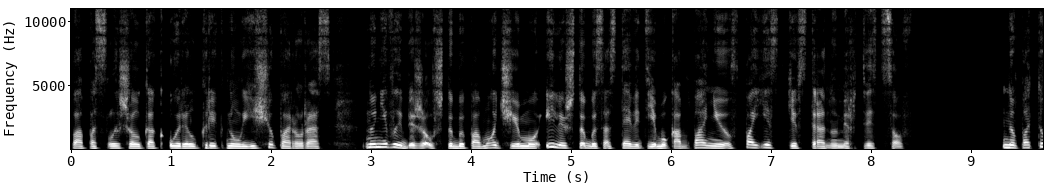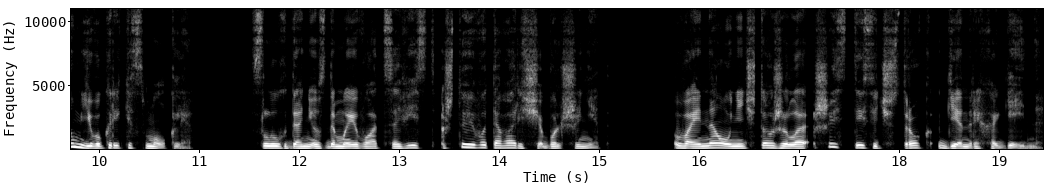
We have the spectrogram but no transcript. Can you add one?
Папа слышал, как Урил крикнул еще пару раз, но не выбежал, чтобы помочь ему или чтобы составить ему компанию в поездке в страну мертвецов. Но потом его крики смолкли. Слух донес до моего отца весть, что его товарища больше нет. Война уничтожила 6 тысяч строк Генриха Гейна.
